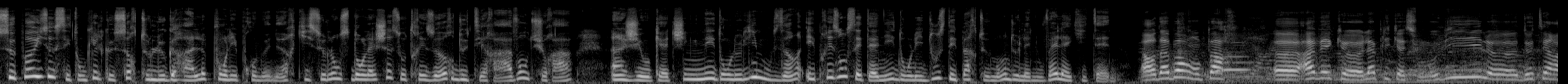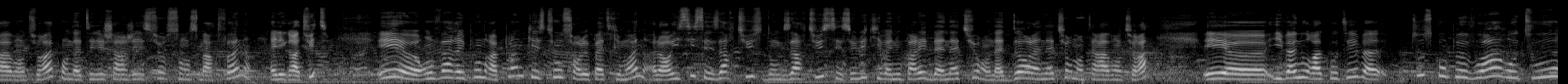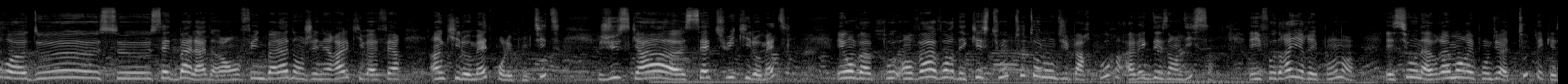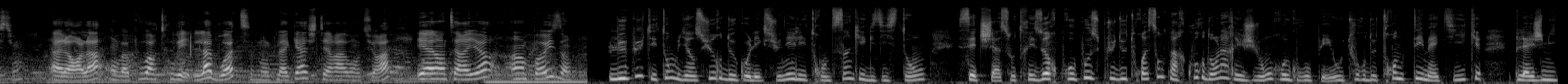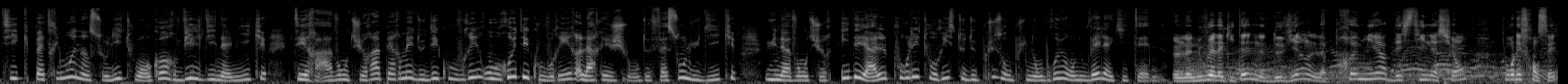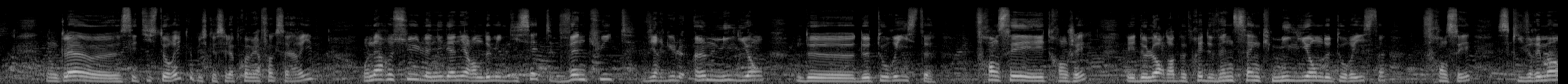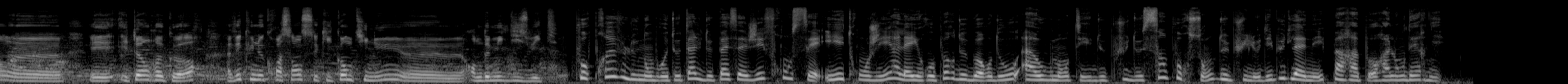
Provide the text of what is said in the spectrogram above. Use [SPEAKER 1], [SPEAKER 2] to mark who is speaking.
[SPEAKER 1] Ce Poise, c'est en quelque sorte le Graal pour les promeneurs qui se lancent dans la chasse au trésor de Terra Aventura, un géocaching né dans le Limousin et présent cette année dans les 12 départements de la Nouvelle-Aquitaine.
[SPEAKER 2] Alors d'abord on part euh, avec euh, l'application mobile euh, de Terra Aventura qu'on a téléchargée sur son smartphone, elle est gratuite. Et on va répondre à plein de questions sur le patrimoine. Alors ici c'est Zartus, donc Zartus c'est celui qui va nous parler de la nature, on adore la nature dans Terra Aventura. Et il va nous raconter bah, tout ce qu'on peut voir autour de cette balade. Alors on fait une balade en général qui va faire 1 km pour les plus petites jusqu'à 7-8 km et on va, avoir des questions tout au long du parcours avec des indices et il faudra y répondre. Et si on a vraiment répondu à toutes les questions, alors là, on va pouvoir trouver la boîte, donc la cage Terra Aventura, et à l'intérieur un poise
[SPEAKER 1] le but étant bien sûr de collectionner les 35 existants. Cette chasse au trésor propose plus de 300 parcours dans la région regroupés autour de 30 thématiques. Plage mythique, patrimoine insolite ou encore ville dynamique. Terra Aventura permet de découvrir ou redécouvrir la région de façon ludique. Une aventure idéale pour les touristes de plus en plus nombreux en Nouvelle-Aquitaine.
[SPEAKER 3] La Nouvelle-Aquitaine devient la première destination pour les Français. Donc là, euh, c'est historique puisque c'est la première fois que ça arrive. On a reçu l'année dernière, en 2017, 28,1 millions de, touristes français et étrangers, et de l'ordre à peu près de 25 millions de touristes français, ce qui vraiment euh, est, un record, avec une croissance qui continue euh, en 2018.
[SPEAKER 1] Pour preuve, le nombre total de passagers français et étrangers à l'aéroport de Bordeaux a augmenté de plus de 5% depuis le début de l'année par rapport à l'an dernier.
